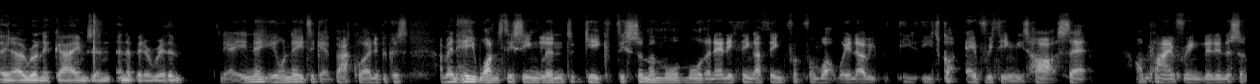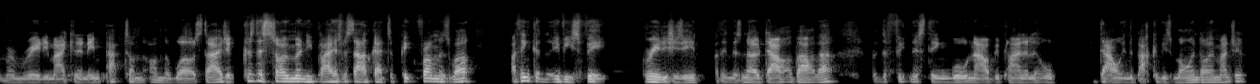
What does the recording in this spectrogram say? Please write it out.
you know run of games and, and a bit of rhythm. Yeah, he'll need to get back, won't he? Because I mean, he wants this England gig this summer more more than anything. I think from, from what we know, he, he's got everything his heart set on playing for England in the summer and really making an impact on on the world stage. Because there's so many players for Southgate to pick from as well. I think if he's fit, Grealish is in. I think there's no doubt about that. But the fitness thing will now be playing a little doubt in the back of his mind, I imagine.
